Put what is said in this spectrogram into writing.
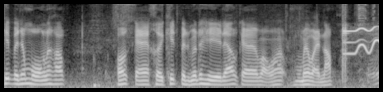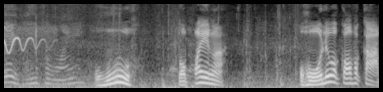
คิดเป็นชั่วโมงนะครับ เพราะแกเคยคิดเป็นวินาทีแล้วแกบอกว่าไม่ไหวนับเฮ้ยอันนี้สวยโอ้โหตัวเป้งอะ โอ้โหนึกว่ากอประกาศ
